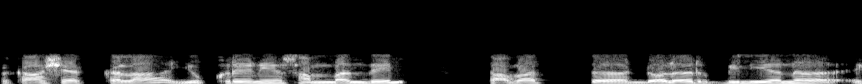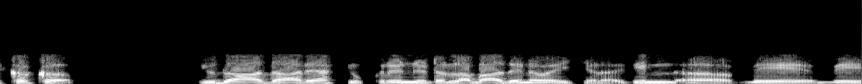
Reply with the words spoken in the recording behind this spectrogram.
ප්‍රකාශයක් කලා යුක්‍රේණය සම්බන්ධයෙන් තවත් ඩොලර් බිලියන එකක යුද ආධාරයක් යුක්‍රේණයට ලබා දෙනවයි කියලා. ඉතින් මේ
